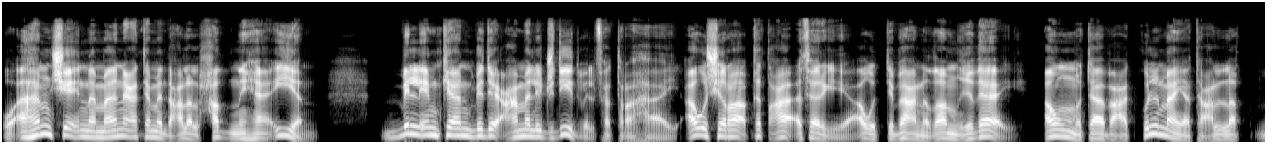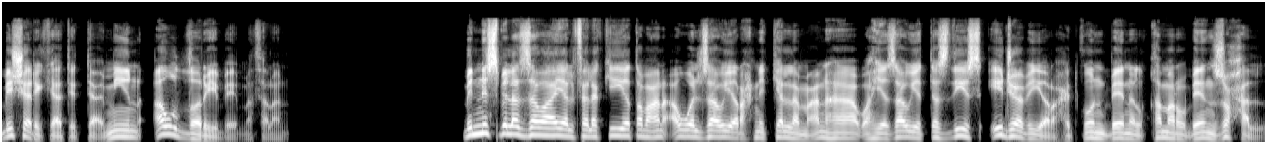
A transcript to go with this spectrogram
وأهم شيء ان ما نعتمد على الحظ نهائيا. بالإمكان بدء عمل جديد بالفترة هاي أو شراء قطعة أثرية أو اتباع نظام غذائي أو متابعة كل ما يتعلق بشركات التأمين أو الضريبة مثلا. بالنسبة للزوايا الفلكية طبعا أول زاوية رح نتكلم عنها وهي زاوية تسديس إيجابية رح تكون بين القمر وبين زحل.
